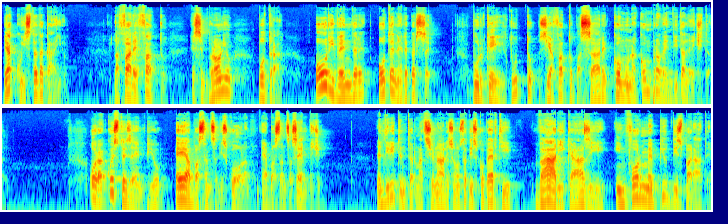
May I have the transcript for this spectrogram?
e acquista da Caio. L'affare è fatto e Sempronio potrà o rivendere o tenere per sé, purché il tutto sia fatto passare come una compravendita lecita. Ora, questo esempio è abbastanza di scuola, è abbastanza semplice. Nel diritto internazionale sono stati scoperti vari casi in forme più disparate.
